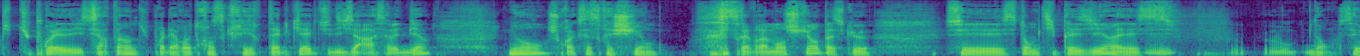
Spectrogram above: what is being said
Tu, tu pourrais certains, tu pourrais les retranscrire tels quels. Tu dis ah ça va être bien. Non, je crois que ça serait chiant. Ça serait vraiment chiant parce que c'est c'est ton petit plaisir et c'est- non, c'est,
